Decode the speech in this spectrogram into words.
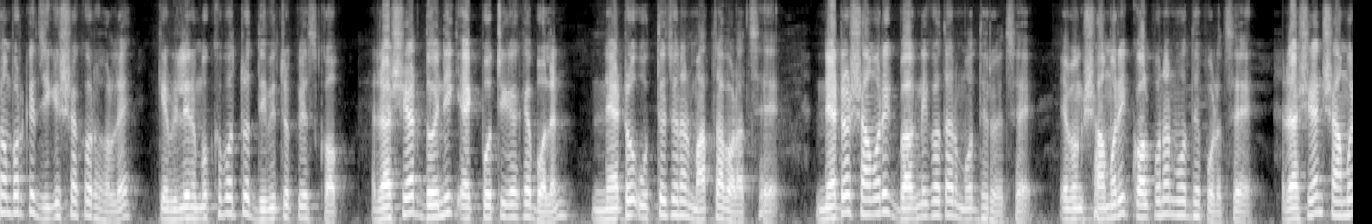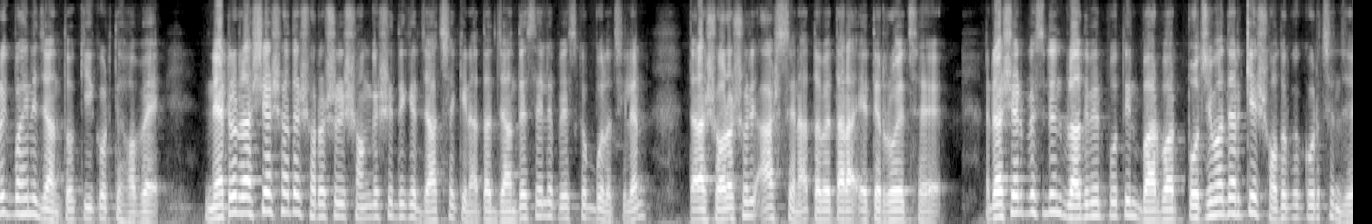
সম্পর্কে জিজ্ঞাসা করা হলে কেবলিনের মুখপাত্র দিমিত্র পেসকপ রাশিয়ার দৈনিক এক পত্রিকাকে বলেন, ন্যাটো উত্তেজনার মাত্রা বাড়াচ্ছে। ন্যাটোর সামরিক বাগ্নিকতার মধ্যে রয়েছে এবং সামরিক কল্পনার মধ্যে পড়েছে। রাশিয়ান সামরিক বাহিনী জানতো কি করতে হবে। ন্যাটো রাশিয়ার সাথে সরাসরি সংঘর্ষের দিকে যাচ্ছে কিনা তা জানতে চাইলে পেসকপ বলেছিলেন, তারা সরাসরি আসছে না, তবে তারা এতে রয়েছে। রাশিয়ার প্রেসিডেন্ট ভ্লাদিমির পুতিন বারবার পশ্চিমাদেরকে সতর্ক করেছেন যে,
